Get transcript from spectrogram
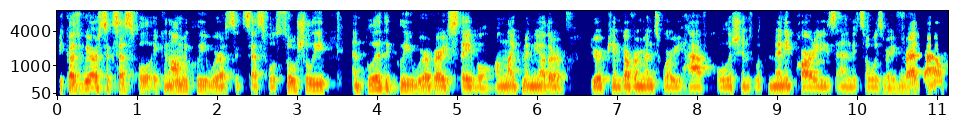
because we are successful economically, we are successful socially, and politically, we are very stable, unlike many other European governments where you have coalitions with many parties and it's always very mm-hmm. fragile.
